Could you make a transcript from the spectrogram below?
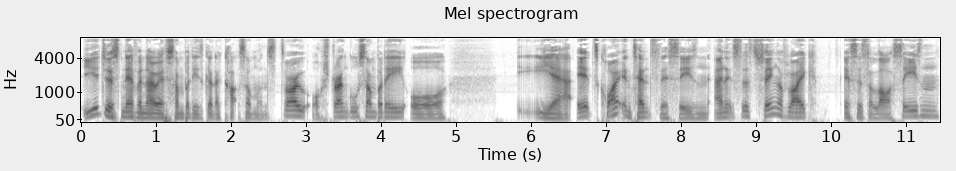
you just never know if somebody's going to cut someone's throat or strangle somebody or yeah it's quite intense this season. And it's this thing of like this is the last season.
